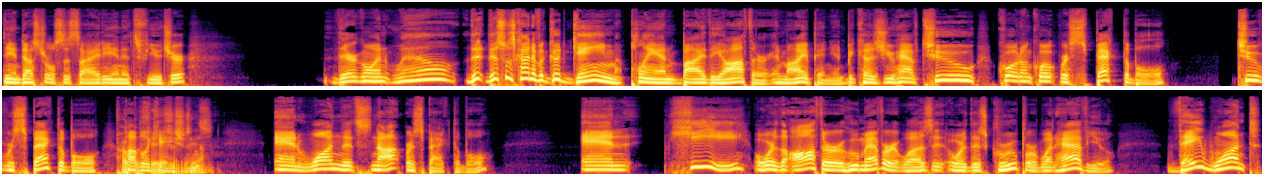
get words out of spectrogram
the Industrial Society and its future they're going, well, th- this was kind of a good game plan by the author, in my opinion, because you have two quote unquote respectable, two respectable publications, publications yeah. and one that's not respectable. And he or the author or whomever it was, or this group or what have you, they want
